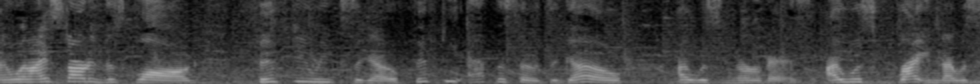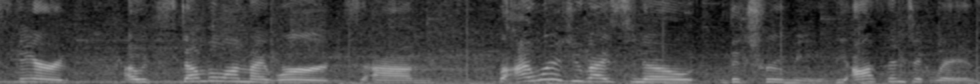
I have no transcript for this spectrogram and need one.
And when I started this vlog 50 weeks ago, 50 episodes ago, I was nervous. I was frightened. I was scared. I would stumble on my words. Um, but I wanted you guys to know the true me, the authentic Liz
